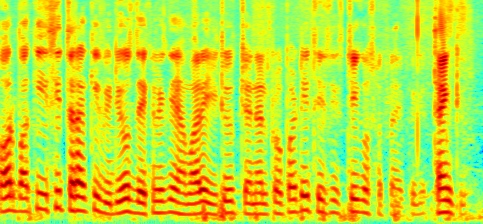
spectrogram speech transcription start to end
और बाकी इसी तरह की वीडियोज़ देखने के लिए हमारे यूट्यूब चैनल प्रॉपर्टी थ्री को सब्सक्राइब करिए थैंक यू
